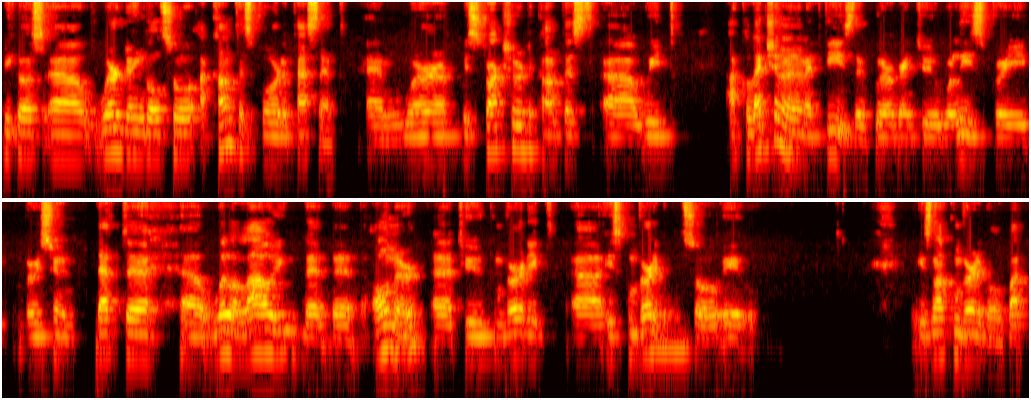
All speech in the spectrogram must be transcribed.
because uh, we're doing also a contest for the testnet, and where we structured the contest uh, with a collection of NFTs that we're going to release very very soon. That uh, uh, will allow the, the owner uh, to convert it is convertible. So it is not convertible, but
